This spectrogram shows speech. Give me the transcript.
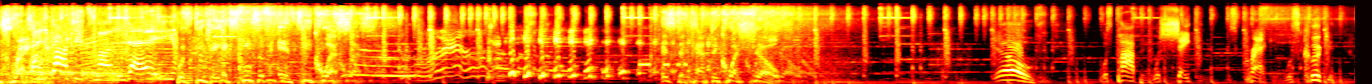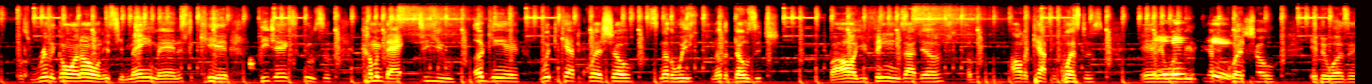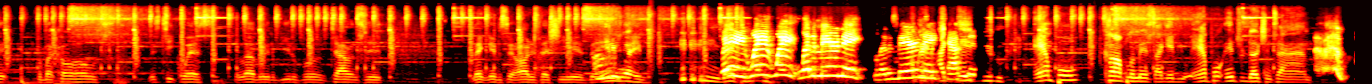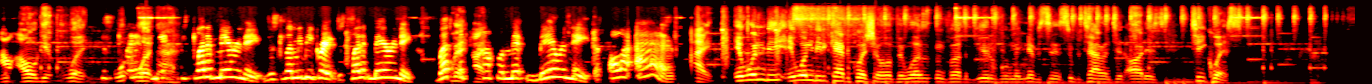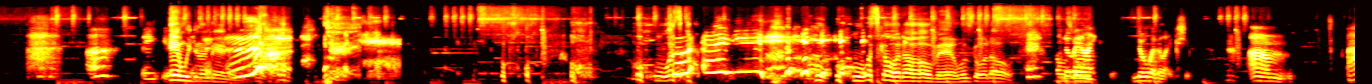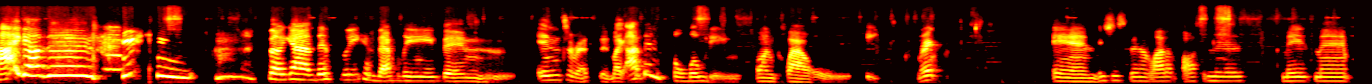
Right. Thank God it's Monday. With DJ Exclusive and T Quest. it's the Captain Quest Show. Yo, what's popping? What's shaking? What's cracking? What's cooking? What's really going on? It's your main man. It's the kid, DJ Exclusive, coming back to you again with the Captain Quest Show. It's another week, another dosage for all you fiends out there of all the Captain Questers. And it wouldn't be the Captain mm-hmm. Quest Show if it wasn't for my co-host, Miss T Quest, the lovely, the beautiful, the talented, magnificent artist that she is. But oh. anyway, Wait, wait, wait. Let it marinate. Let it marinate, I Captain. gave you ample compliments. I gave you ample introduction time. I'll, I'll get what? Just What? let, what it, ma- just let it marinate. Just let me be great. Just let it marinate. Let Okay, the all right. compliment marinate. That's all I ask. All right. It wouldn't be. It wouldn't be the Captain Quest show if it wasn't for the beautiful, magnificent, super talented artist T Quest. Uh, thank you. And we done marinated. what's, what's going on, man? What's going on? Nobody you. Nobody likes you. Um, hi, Captain. so yeah, this week has definitely been interesting. Like I've been floating on cloud eight, right? And it's just been a lot of awesomeness, amazement.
